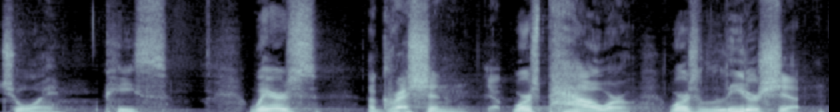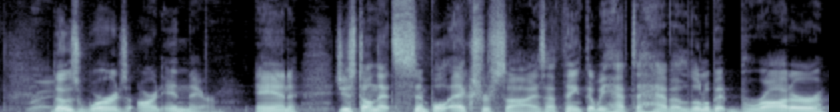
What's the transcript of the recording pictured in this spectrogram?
joy, peace. Where's aggression? Yep. Where's power? Where's leadership? Right. Those words aren't in there. And just on that simple exercise, I think that we have to have a little bit broader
